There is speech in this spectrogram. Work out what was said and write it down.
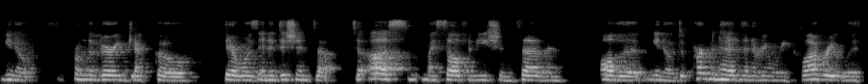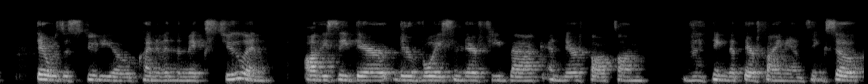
you know, from the very get-go, there was, in addition to, to us, myself, Aneesh, and Sev, and all the, you know, department heads and everyone we collaborate with, there was a studio kind of in the mix too. And obviously their, their voice and their feedback and their thoughts on the thing that they're financing. So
